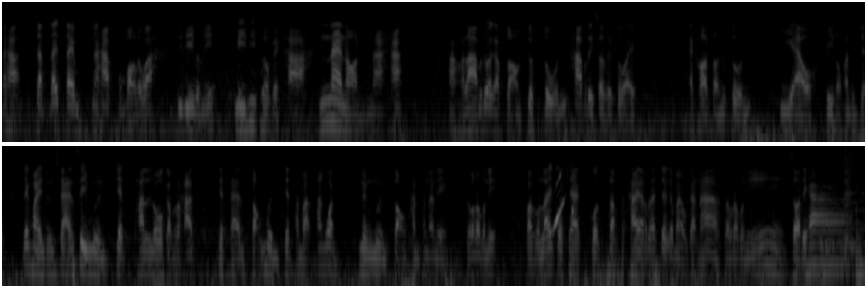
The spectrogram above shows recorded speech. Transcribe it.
นะครับจัดได้เต็มนะครับ ผมบอกเลยว่าดีๆ แบบนี้มีที่ Perfect Car แน่นอนนะฮะอะลาไปด้วยกับ 2.0 ภาพบริษัทสวยๆ Accord 2.0 EL ปี 2017 เลขใหม่ 147,000 โลกับราคา 727,000 บาท ข้างงวด12,000 เท่านั้นเอง สำหรับวันนี้ ฝากกดไลค์ กดแชร์ กด Subscribe แล้วเจอกันใหม่โอกาสหน้าสำหรับวันนี้ สวัสดีครับ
